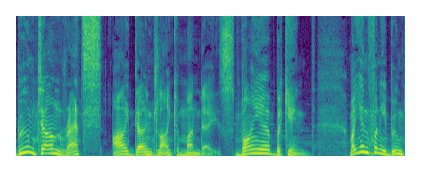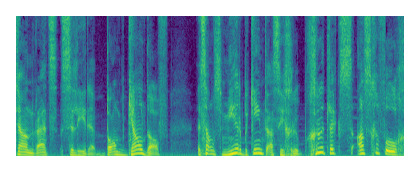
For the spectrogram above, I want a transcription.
Boomtown Rats I Don't Like Mondays, baie bekend. Maar een van die Boomtown Rats se lede, Bob Geldof, is selfs meer bekend as die groep, grootliks as gevolg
